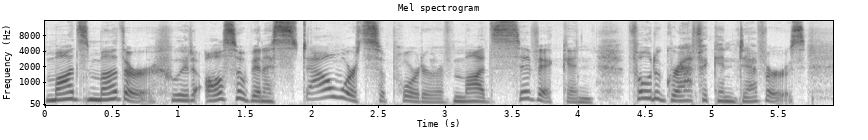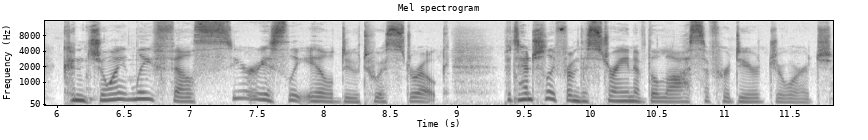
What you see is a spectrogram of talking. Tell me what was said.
Maud's mother, who had also been a stalwart supporter of Maud's civic and photographic endeavors, conjointly fell seriously ill due to a stroke, potentially from the strain of the loss of her dear George.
